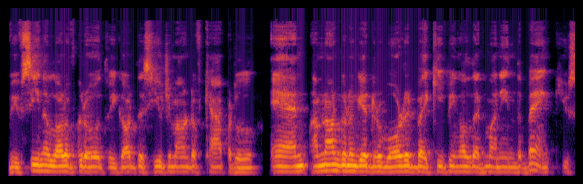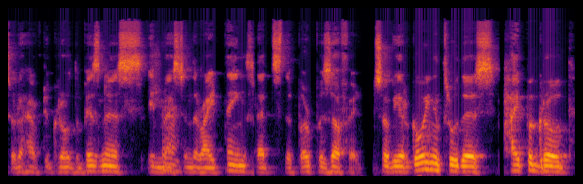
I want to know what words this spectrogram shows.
We've seen a lot of growth. We got this huge amount of capital. And I'm not going to get rewarded by keeping all that money in the bank. You sort of have to grow the business, invest sure. in the right things. That's the purpose of it. So we are going through this hyper growth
